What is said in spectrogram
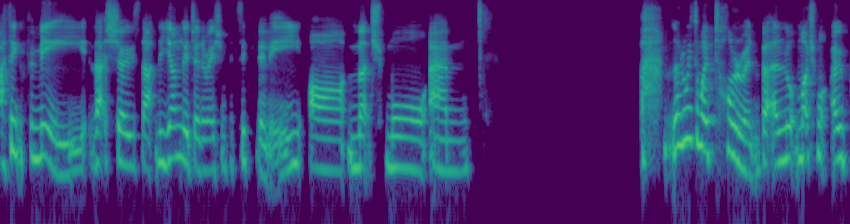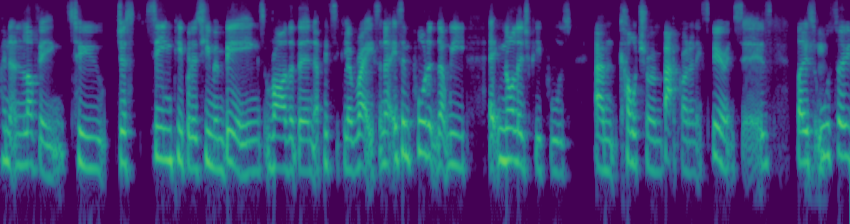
I think for me that shows that the younger generation particularly are much more um not always the word tolerant, but a lot much more open and loving to just seeing people as human beings rather than a particular race. And it's important that we acknowledge people's um, culture and background and experiences, but it's mm-hmm. also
